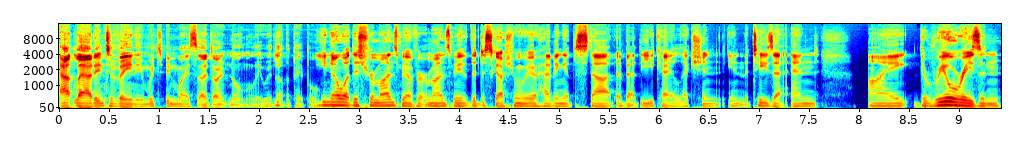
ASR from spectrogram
out loud intervene in which in ways that I don't normally with other people. You know what this reminds me of? It reminds me of the discussion we were having at the start about the UK election in the teaser. And I, the real reason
